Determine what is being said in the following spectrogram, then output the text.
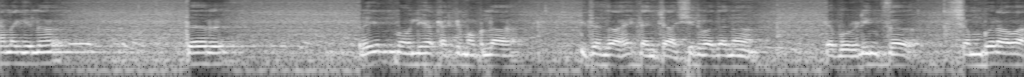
पाहायला गेलं तर रयत माऊली हा कार्यक्रम आपला इथं जो आहे त्यांच्या आशीर्वादानं त्या बोर्डिंगचं शंभरावा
